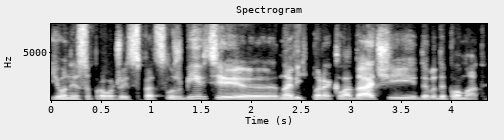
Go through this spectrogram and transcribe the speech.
його не супроводжують спецслужбівці, е, навіть перекладач і дипломати.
